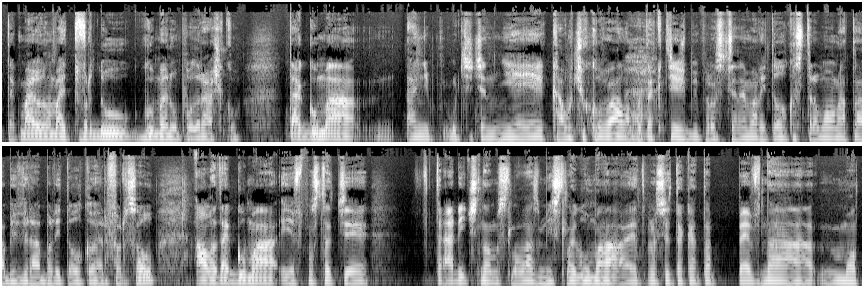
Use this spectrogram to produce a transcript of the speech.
tak majú aj tvrdú gumenú podrážku. Tá guma ani určite nie je kaučuková, lebo tak tiež by proste nemali toľko stromov na to, aby vyrábali toľko Air Forceov, ale tá guma je v podstate tradičnom slova zmysle guma a je to proste taká tá pevná, moc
